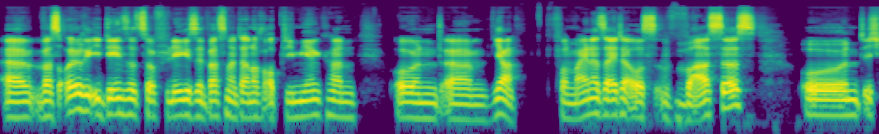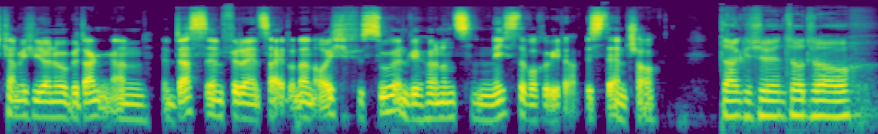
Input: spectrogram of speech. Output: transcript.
was eure Ideen so zur Pflege sind, was man da noch optimieren kann. Und ähm, ja, von meiner Seite aus war es das. Und ich kann mich wieder nur bedanken an Dustin für deine Zeit und an euch fürs Zuhören. Wir hören uns nächste Woche wieder. Bis dann, ciao. Dankeschön, ciao, ciao.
